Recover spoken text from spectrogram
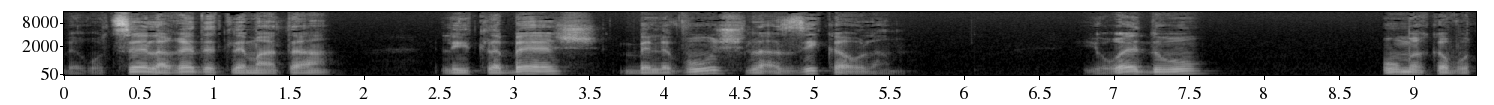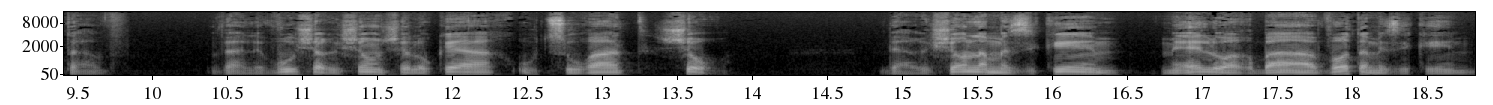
ורוצה לרדת למטה, להתלבש בלבוש להזיק העולם. יורד הוא ומרכבותיו, והלבוש הראשון שלוקח הוא צורת שור. והראשון למזיקים, מאלו ארבעה אבות המזיקים,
